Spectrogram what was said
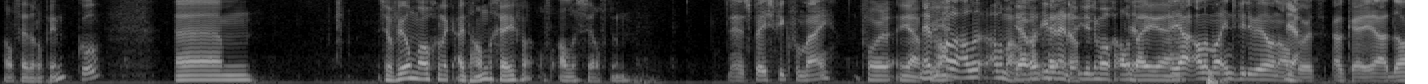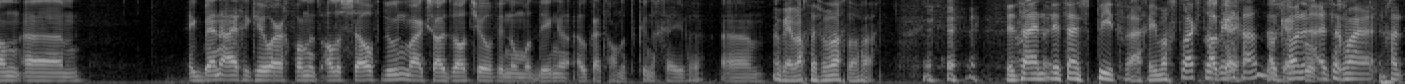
wel verder op in. Cool. Ehm, zoveel mogelijk uit handen geven of alles zelf doen. Eh, specifiek voor mij. Voor, ja, Nee, voor alle, alle, allemaal. Ja, iedereen af. Jullie mogen allebei... eh, ja, allemaal individueel een antwoord. Oké, ja, dan. Ik ben eigenlijk heel erg van het alles zelf doen, maar ik zou het wel chill vinden om wat dingen ook uit handen te kunnen geven. Ehm, Oké, wacht even, wacht wacht. wacht. dit, zijn, dit zijn speedvragen. Je mag straks erop Oké, ingaan. Dus gewoon, cool. eh, zeg maar, gewoon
